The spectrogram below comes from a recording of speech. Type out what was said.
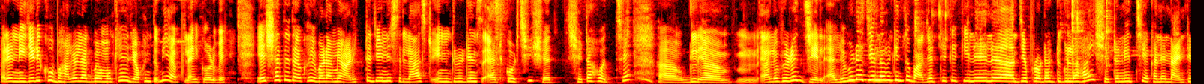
মানে নিজেরই খুব ভালো লাগবে মুখে। যখন তুমি অ্যাপ্লাই করবে। এর সাথে দেখো এবার আমি আরেকটা জিনিস লাস্ট ইনগ্রিডিয়েন্টস অ্যাড করছি সে- সেটা হচ্ছে অ্যালোভেরা জেল। অ্যালোভেরা জেল আমি কিন্তু বাজার থেকে কিনে এনে যে প্রোডাক্টগুলো হয়, সেটা নিচ্ছি। এখানে ninety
